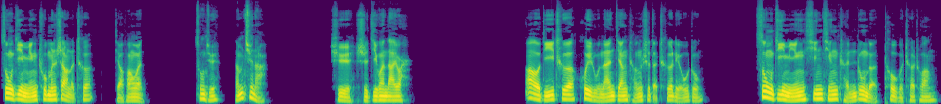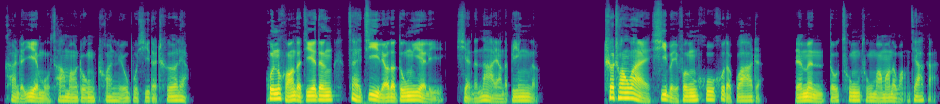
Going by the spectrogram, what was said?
宋继明出门上了车，小芳问：“宋局，咱们去哪儿？”“去市机关大院。”奥迪车汇入南疆城市的车流中。宋继明心情沉重的透过车窗，看着夜幕苍茫中川流不息的车辆。昏黄的街灯在寂寥的冬夜里显得那样的冰冷。车窗外，西北风呼呼的刮着，人们都匆匆忙忙的往家赶。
